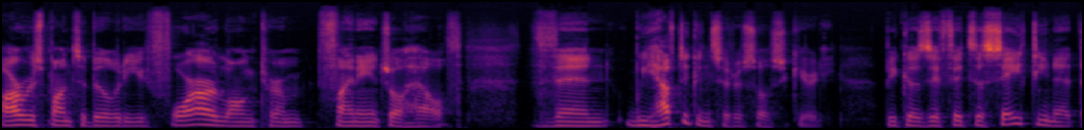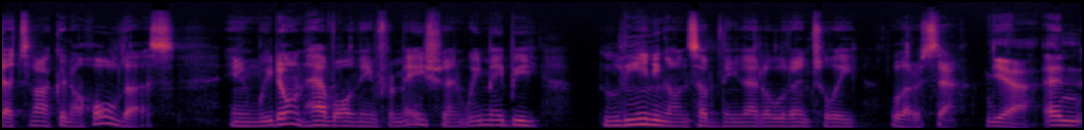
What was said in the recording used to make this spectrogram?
our responsibility for our long term financial health, then we have to consider Social Security. Because if it's a safety net that's not going to hold us and we don't have all the information, we may be leaning on something that'll eventually let us down. Yeah, and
